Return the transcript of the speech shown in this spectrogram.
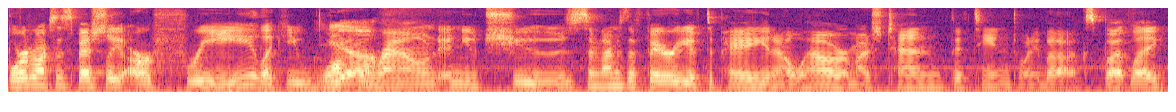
Boardwalks, especially, are free. Like you walk Yeah. around and you choose. Sometimes the fair you have to pay, you know, however much 10, 15, 20 bucks. But like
